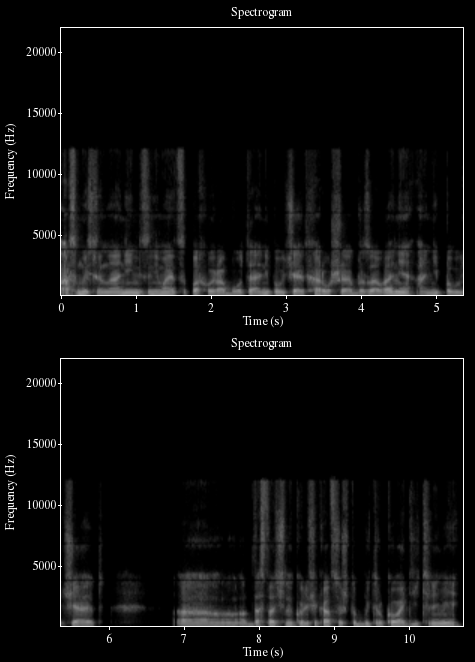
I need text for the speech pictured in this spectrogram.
осмысленно, они не занимаются плохой работой, они получают хорошее образование, они получают Э, достаточную квалификацию, чтобы быть руководителями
